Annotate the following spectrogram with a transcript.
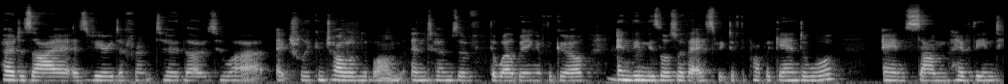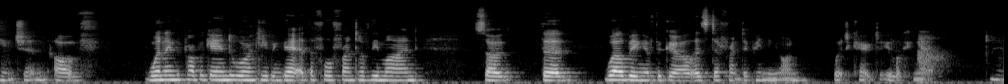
her desire is very different to those who are actually controlling the bomb in terms of the well being of the girl. Mm. And then there's also the aspect of the propaganda war, and some have the intention of winning the propaganda war and keeping that at the forefront of their mind. So the well being of the girl is different depending on which character you're looking at. Yeah.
